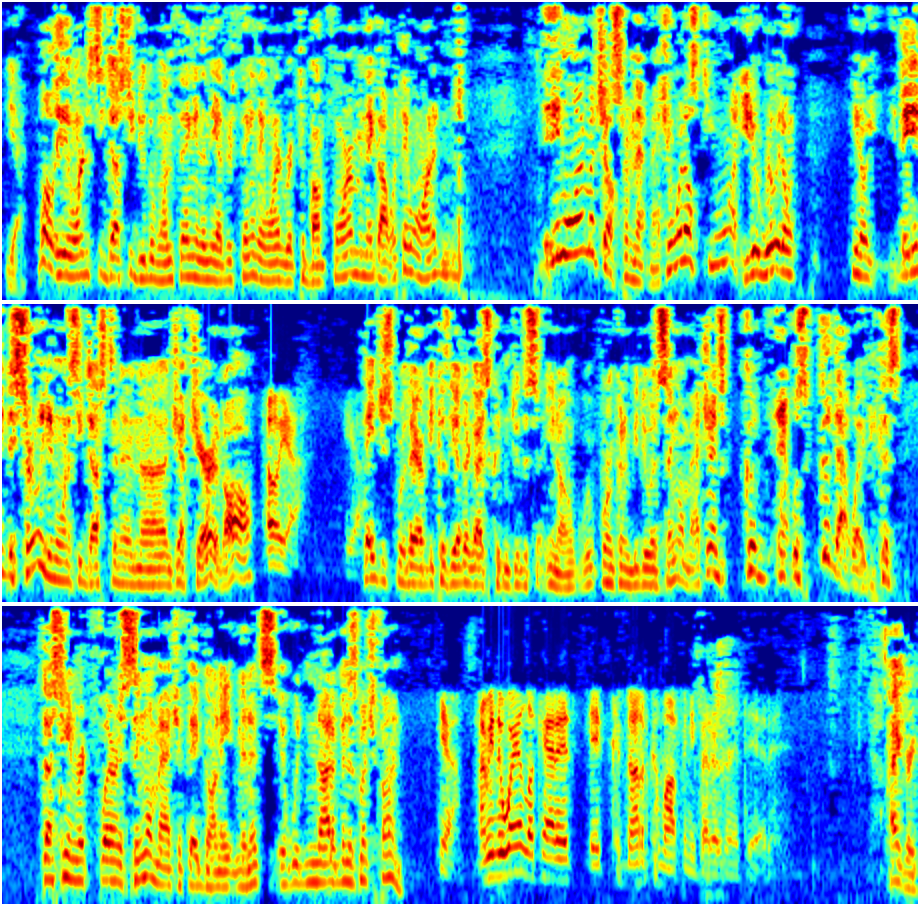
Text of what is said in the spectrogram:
yeah. Well, they wanted to see Dusty do the one thing and then the other thing, and they wanted Ric to bump for him, and they got what they wanted. And they didn't want much else from that match. And what else do you want? You really don't. You know, they, did, they certainly didn't want to see Dustin and uh, Jeff Jarrett at all. Oh yeah, yeah. They just were there because the other guys couldn't do this. You know, weren't going to be doing a single match, and it's good. And it was good that way because Dusty and Ric Flair in a single match, if they had gone eight minutes, it would not have been as much fun. yeah. I mean, the way I look at it, it could not have come off any better than it did. I agree.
